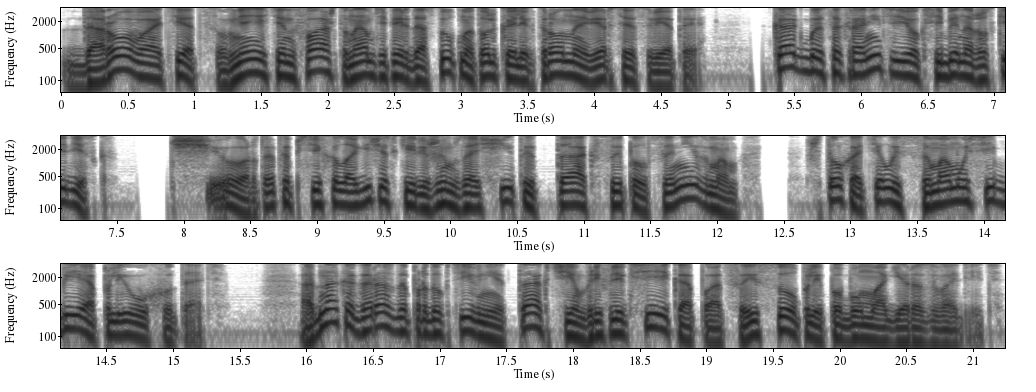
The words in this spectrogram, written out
«Здорово, отец, у меня есть инфа, что нам теперь доступна только электронная версия Светы. Как бы сохранить ее к себе на жесткий диск?» Черт, это психологический режим защиты так сыпал цинизмом, что хотелось самому себе оплеуху дать. Однако гораздо продуктивнее так, чем в рефлексии копаться и сопли по бумаге разводить.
